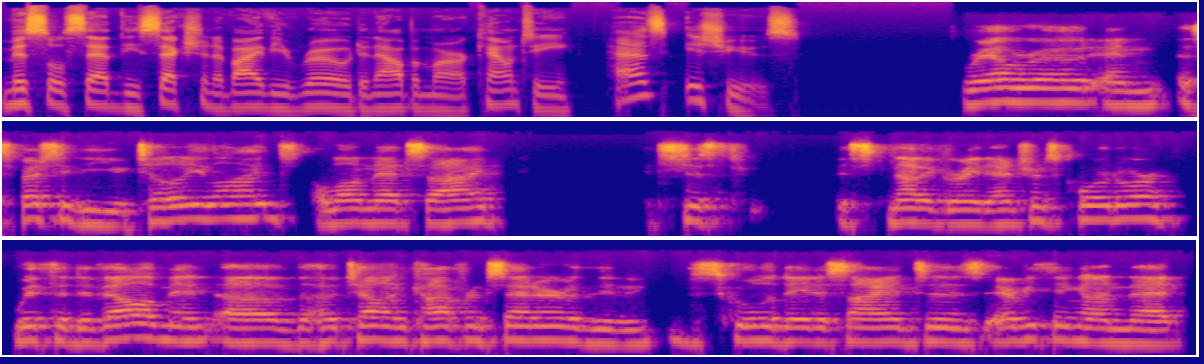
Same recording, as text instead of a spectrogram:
Missel said the section of Ivy Road in Albemarle County has issues. Railroad and especially the utility lines along that side, it's just it's not a great entrance corridor. With the development of the hotel and conference center, the School of Data Sciences, everything on that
